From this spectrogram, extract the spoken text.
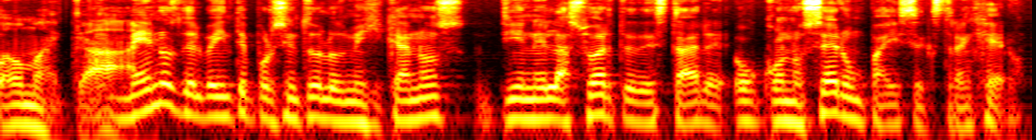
Oh my God. menos del 20% de los mexicanos tiene la suerte de estar eh, o conocer un país extranjero.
